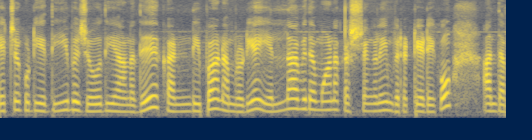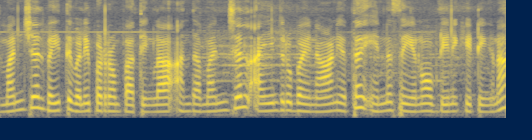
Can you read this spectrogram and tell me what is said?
ஏற்றக்கூடிய தீப ஜோதியானது கண்டிப்பாக நம்மளுடைய எல்லா விதமான கஷ்டங்களையும் விரட்டியடிக்கும் அந்த மஞ்சள் வைத்து வழிபடுறோம் பார்த்தீங்களா அந்த மஞ்சள் ஐந்து ரூபாய் நாணயத்தை என்ன செய்யணும் அப்படின்னு கேட்டிங்கன்னா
